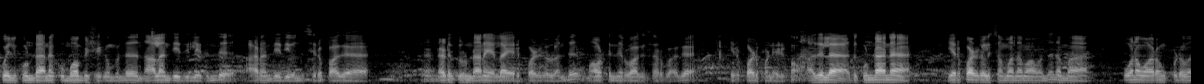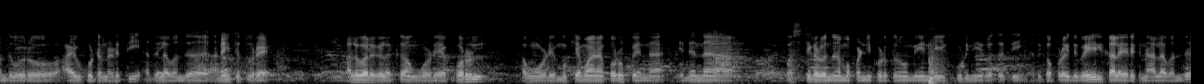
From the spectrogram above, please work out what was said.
கோயிலுக்கு உண்டான கும்பாபிஷேகம் வந்து நாலாம் தேதியிலிருந்து ஆறாம் தேதி வந்து சிறப்பாக நடக்கிறதுண்டான எல்லா ஏற்பாடுகள் வந்து மாவட்ட நிர்வாகம் சார்பாக ஏற்பாடு பண்ணியிருக்கோம். அதில் அதுக்குண்டான ஏற்பாடுகள் சம்மந்தமாக வந்து நம்ம போன வாரம் கூட வந்து ஒரு ஆய்வுக் கூட்டம் நடத்தி அதில் வந்து அனைத்து துறை அலுவலர்களுக்கு அவங்களுடைய பொருள் அவங்களுடைய முக்கியமான பொறுப்பு என்ன என்னென்ன வசதிகள் வந்து நம்ம பண்ணி கொடுக்கணும் மெயின்லி குடிநீர் வசதி அதுக்கப்புறம் இது வெயில் காலம் இருக்கனால வந்து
